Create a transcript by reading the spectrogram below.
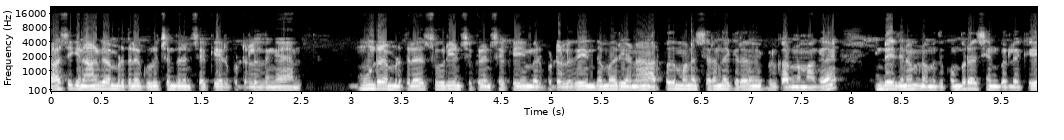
ராசிக்கு நான்காம் இடத்துல குருச்சந்திரன் சேர்க்கை ஏற்பட்டுள்ளதுங்க. மூன்றாம் இடத்துல சூரியன் சுக்கிரன் சேர்க்கையும் ஏற்பட்டுள்ளது. இந்த மாதிரியான அற்புதமான சிறந்த கிரக அமைப்புகள் காரணமாக இன்றைய தினம் நமது கும்பராசி என்பர்களுக்கு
